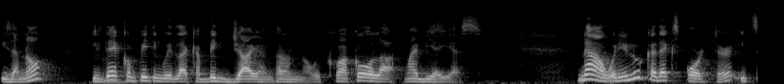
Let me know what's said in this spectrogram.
is a no. If they're competing with like a big giant, I don't know, with Coca-Cola, might be a yes. Now, when you look at exporter, it's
